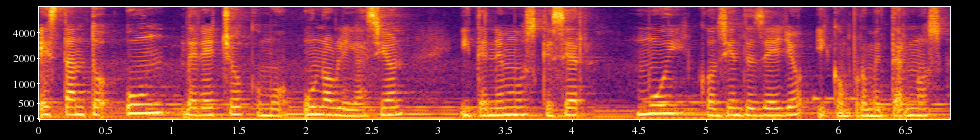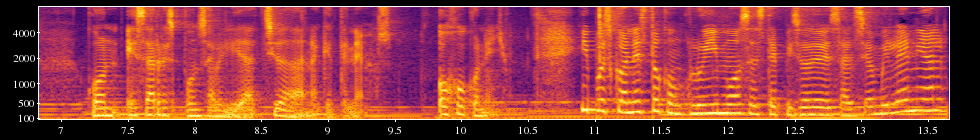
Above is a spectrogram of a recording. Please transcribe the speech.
es tanto un derecho como una obligación y tenemos que ser muy conscientes de ello y comprometernos con esa responsabilidad ciudadana que tenemos. Ojo con ello. Y pues con esto concluimos este episodio de Salseo Millennial.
